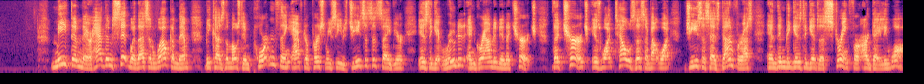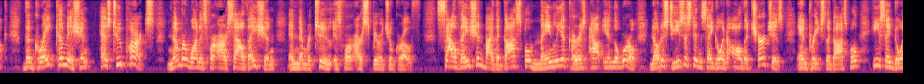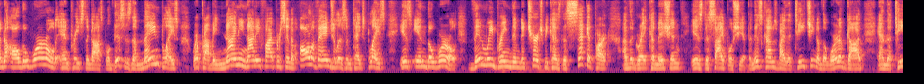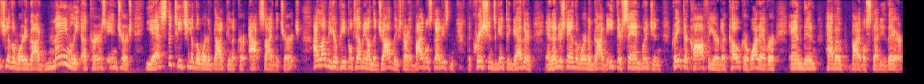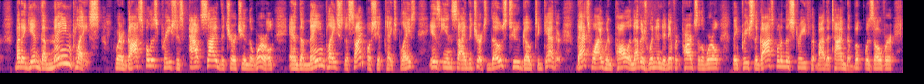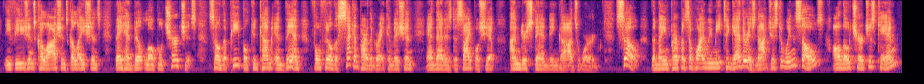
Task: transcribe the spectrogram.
Meet them there. Have them sit with us and welcome them because the most important thing after a person receives Jesus as Savior is to get rooted and grounded in a church. The church is what tells us about what Jesus has done for us and then begins to give us strength for our daily walk. The Great Commission has two parts. Number one is for our salvation, and number two is for our spiritual growth. Salvation by the gospel mainly occurs out in the world. Notice Jesus didn't say go into all the churches and preach the gospel. He said go into all the world and preach the gospel. This is the main place where probably 90, 95% of all evangelism takes place is in the world. Then we bring them to church because the second part of the Great Commission is discipleship. And this comes by the teaching of the Word of God and the teaching of the Word of God mainly occurs in church. Yes, the teaching of the Word of God can occur outside the church. I love to hear people tell me on the job they've started Bible studies and the Christians get together and, and understand the Word of God and eat their sandwich and drink their coffee or their Coke or whatever, and then have a Bible study there. But again, the main place where gospel is preached is outside the church in the world, and the main place discipleship takes place is inside the church. Those two go together. That's why when Paul and others went into different parts of the world, they preached the gospel in the streets, but by the time the book was over, Ephesians, Colossians, Galatians, they had built local churches. So the people could come and then fulfill the second part of the Great Commission, and that is discipleship understanding God's Word. So, the main purpose of why we meet together is not just to win souls, although churches can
